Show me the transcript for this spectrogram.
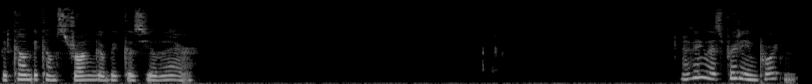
They can't become stronger because you're there. I think that's pretty important.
